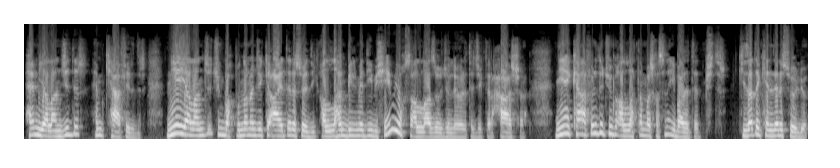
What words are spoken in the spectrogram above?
hem yalancıdır hem kafirdir. Niye yalancı? Çünkü bak bundan önceki ayetlere söyledik. Allah'ın bilmediği bir şey mi yoksa Allah Azze ve Celle öğretecekler? Haşa. Niye kafirdir? Çünkü Allah'tan başkasına ibadet etmiştir. Ki zaten kendileri söylüyor.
